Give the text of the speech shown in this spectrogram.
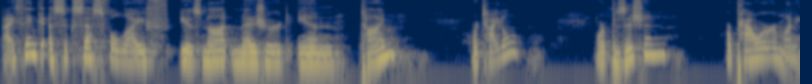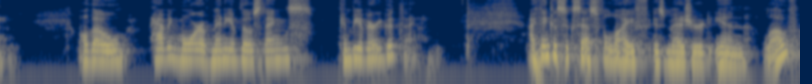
I think a successful life is not measured in time or title or position or power or money. Although having more of many of those things can be a very good thing. I think a successful life is measured in love,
